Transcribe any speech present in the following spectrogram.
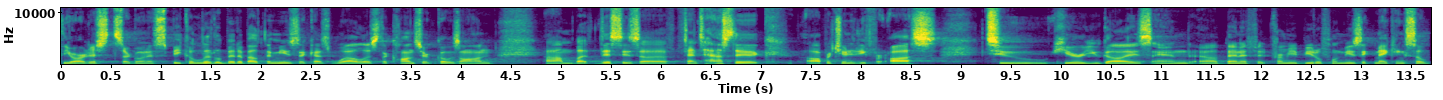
the artists are going to speak a little bit about the music as well as the concert goes on. Um, but this is a fantastic opportunity for us to hear you guys and uh, benefit from your beautiful music making. So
